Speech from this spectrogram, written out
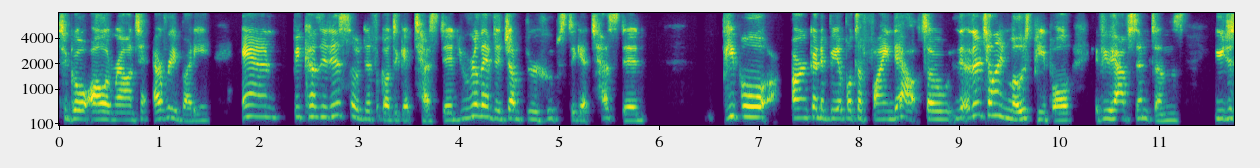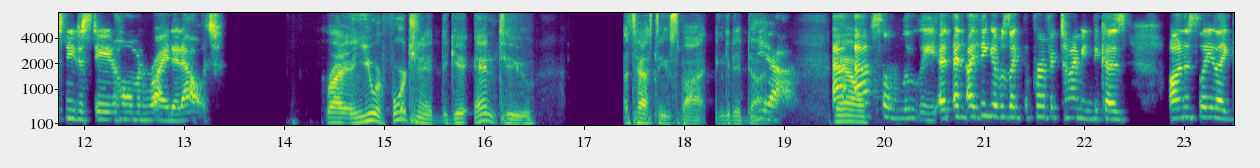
to go all around to everybody. And because it is so difficult to get tested, you really have to jump through hoops to get tested people aren't going to be able to find out. So they're telling most people if you have symptoms, you just need to stay at home and ride it out. Right. And you were fortunate to get into a testing spot and get it done. Yeah. Now, absolutely. And, and I think it was like the perfect timing because honestly, like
